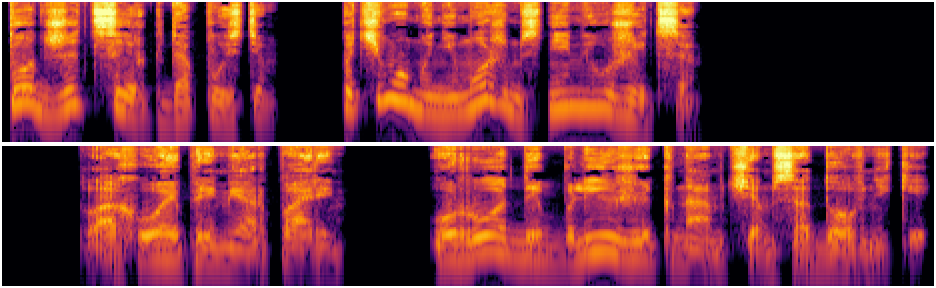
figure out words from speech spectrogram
Тот же цирк, допустим. Почему мы не можем с ними ужиться?» «Плохой пример, парень. Уроды ближе к нам, чем садовники,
